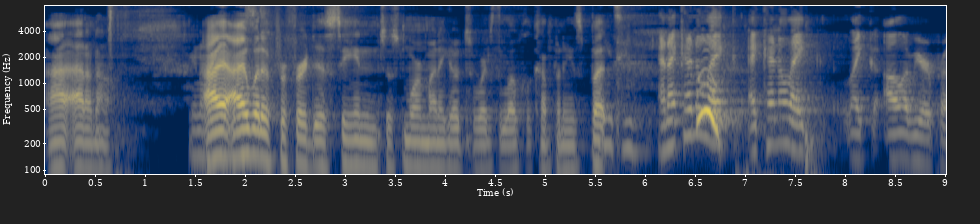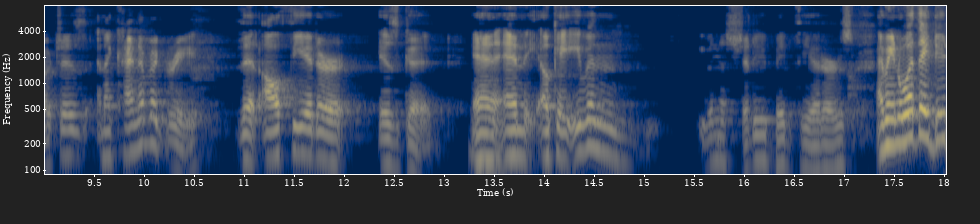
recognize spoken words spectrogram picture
I, I don't know. I, I would have preferred to have seen just more money go towards the local companies, but And I kind of like I kind of like like all of your approaches, and I kind of agree that all theater is good. And mm-hmm. and okay, even even the shitty big theaters. I mean, what they do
